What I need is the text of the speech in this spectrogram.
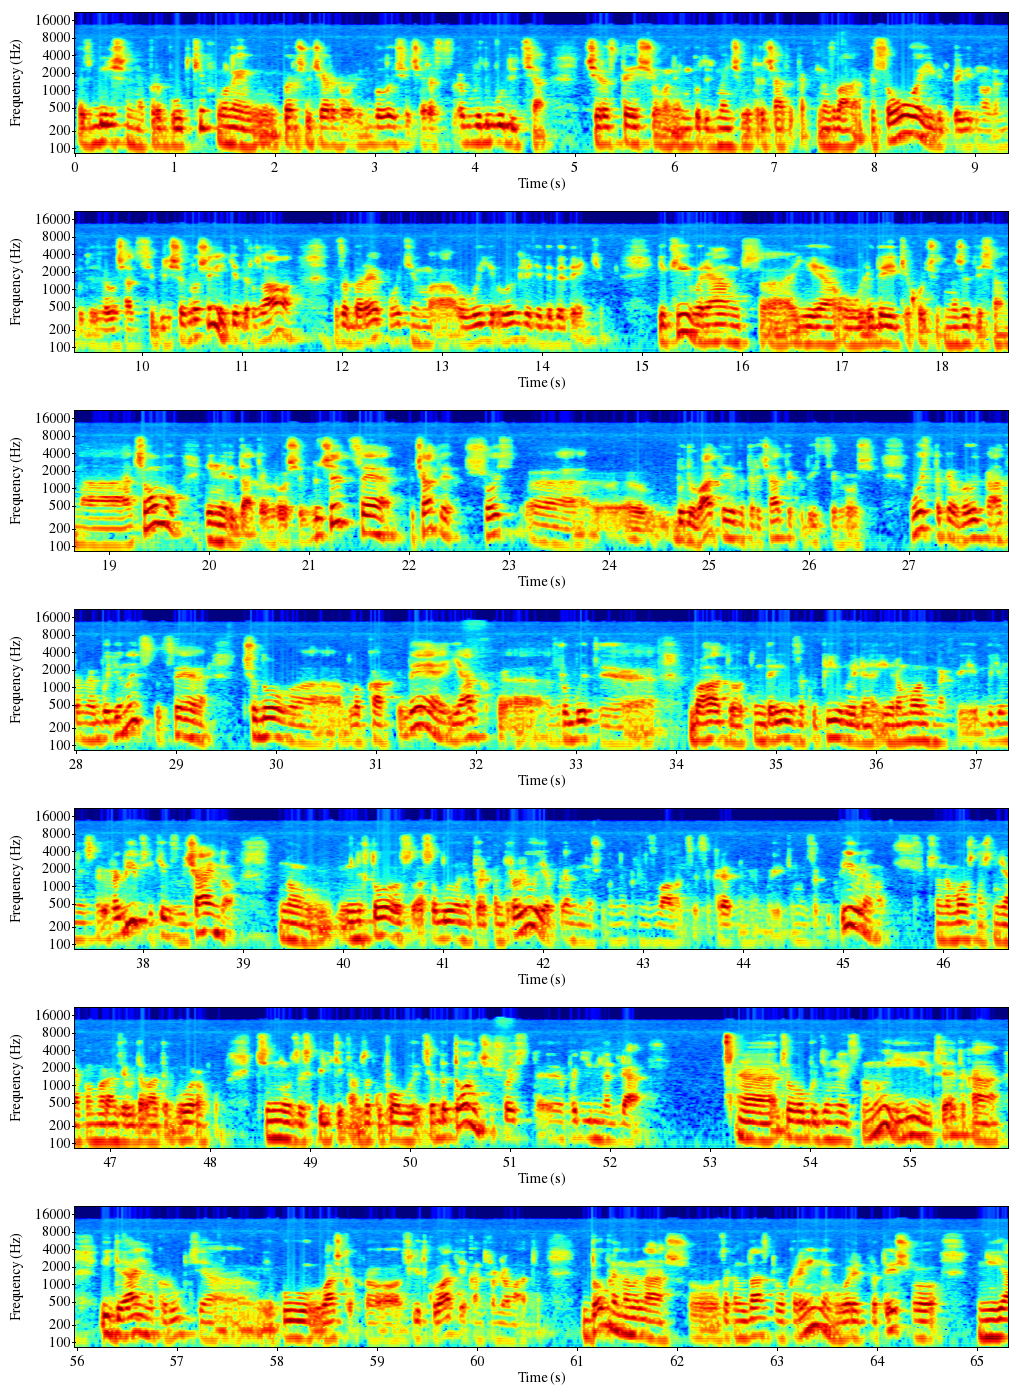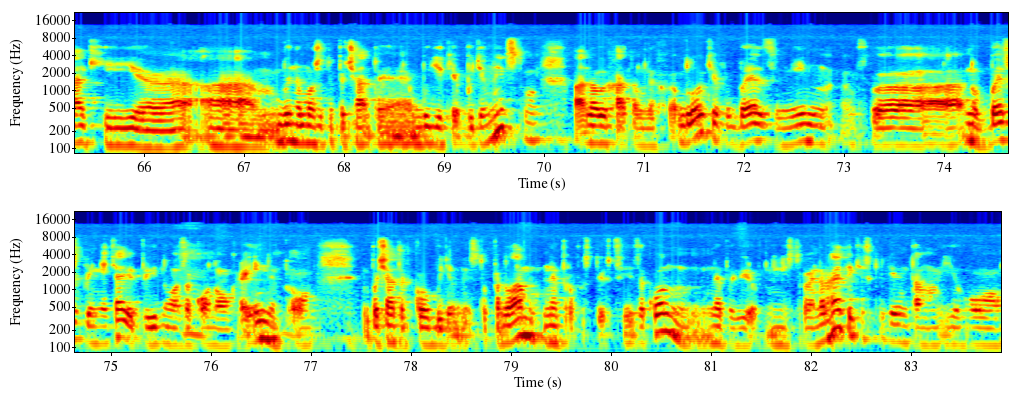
збільшення прибутків. Вони в першу чергу відбулися через відбудуться через те, що вони будуть менше витрачати так назване ПСО, і відповідно них буде залишатися більше грошей, які держава забере потім у вигляді дивідендів. Який варіант е, є у людей, які хочуть нажитися на цьому і не віддати гроші в бюджет? Це почати щось е, е, будувати, витрачати кудись ці гроші. Ось таке велике атомне будівництво. Це. Чудова в лапках ідея, як е, зробити багато тендерів, закупівель і ремонтних і будівництвих робіт, яких звичайно ну ніхто ос- особливо не переконтролює. Я впевнений, що вони назвали це секретними якимись закупівлями, що не можна ж ніякому разі видавати ворогу ціну за скільки там закуповується бетон чи щось е, подібне для. Е, Цього будівництва. Ну і це така ідеальна корупція, е, яку важко прослідкувати і контролювати. Добра новина, що законодавство України говорить про те, що ніякі е, ви не можете почати будь-яке будівництво нових атомних блоків без змін в е, ну без прийняття відповідного закону України про початок будівництва. Парламент не пропустив цей закон, не повірив міністру енергетики, скільки він там його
